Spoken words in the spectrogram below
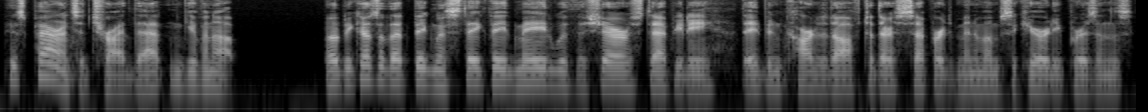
His parents had tried that and given up. But because of that big mistake they'd made with the sheriff's deputy, they'd been carted off to their separate minimum security prisons,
